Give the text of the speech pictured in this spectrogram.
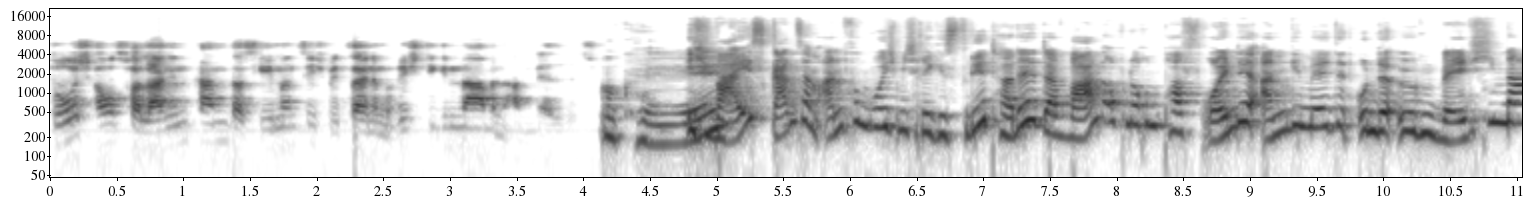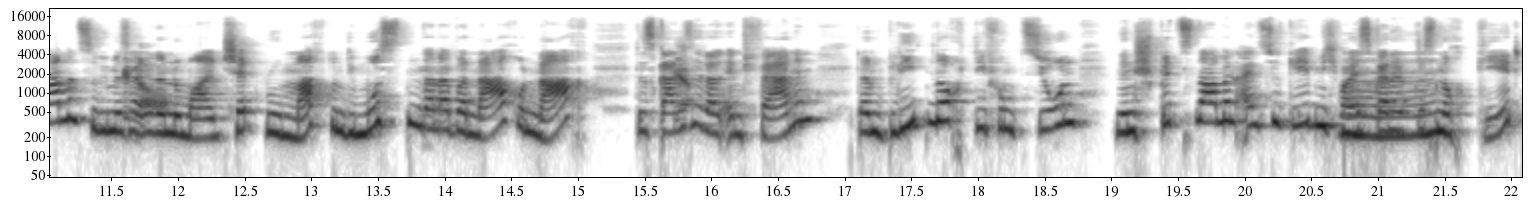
durchaus verlangen kann, dass jemand sich mit seinem richtigen Namen anmeldet. Okay. Ich weiß, ganz am Anfang, wo ich mich registriert hatte, da waren auch noch ein paar Freunde angemeldet unter irgendwelchen Namen, so wie man es genau. halt in der normalen Chatroom macht, und die mussten dann aber nach und nach das Ganze ja. dann entfernen. Dann blieb noch die Funktion, einen Spitznamen einzugeben. Ich weiß mhm. gar nicht, ob das mhm. noch geht,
